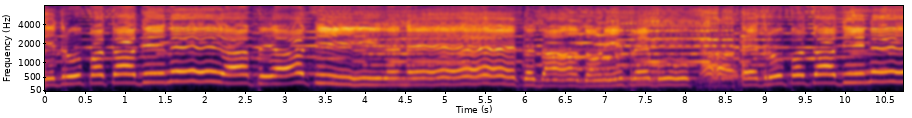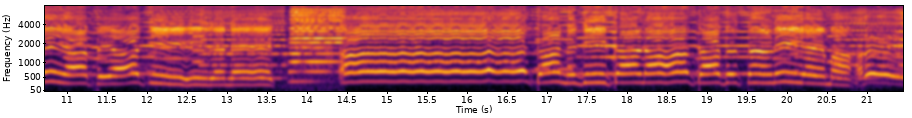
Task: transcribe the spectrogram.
એ જે દ્રુપતાજીને આપ્યા ચીરને દાસુણી પ્રભુ. એ દ્રુપતાજીને આપ્યા તીરને કાનજી કાણા કાગતણી એમાં. અરે!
